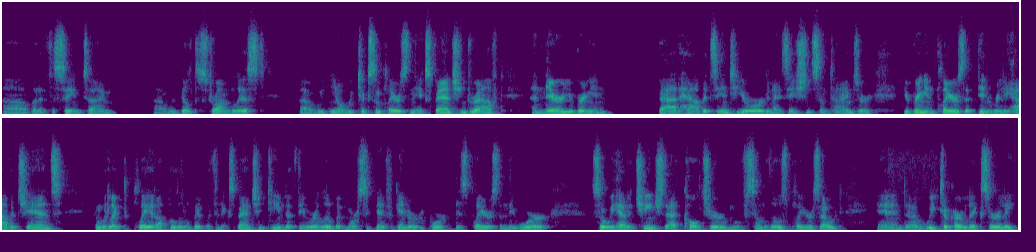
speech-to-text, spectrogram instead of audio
Uh, but at the same time we built a strong list. We you know we took some players in the expansion draft and there you're bringing bad habits into your organization sometimes or you're bringing players that didn't really have a chance and would like to play it up a little bit with an expansion team that they were a little bit more significant or important as players than they were so we had to change that culture move some of those players out and uh, we took our licks early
